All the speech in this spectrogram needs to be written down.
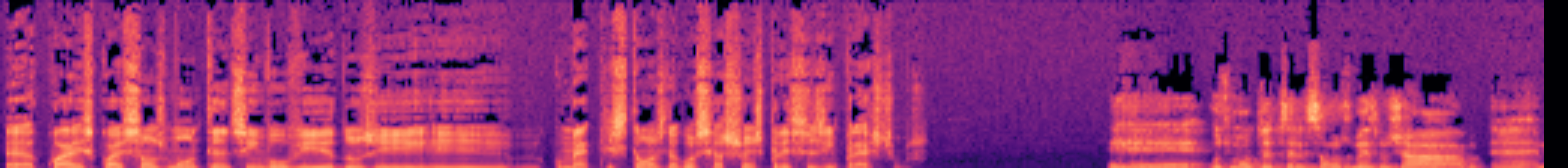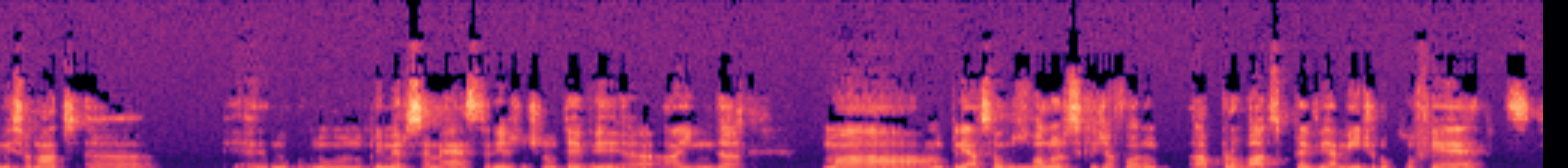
É, quais, quais são os montantes envolvidos e, e, como é que estão as negociações para esses empréstimos? É, os montantes eles são os mesmos já é, mencionados uh, no, no, no, primeiro semestre. A gente não teve uh, ainda uma ampliação dos valores que já foram aprovados previamente no Confies.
